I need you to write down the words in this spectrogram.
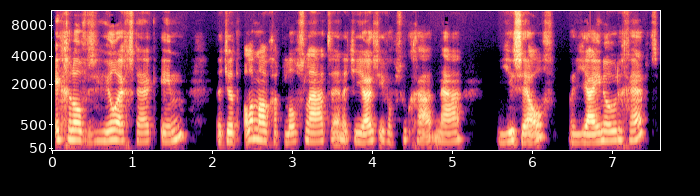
ik geloof dus heel erg sterk in dat je dat allemaal gaat loslaten en dat je juist even op zoek gaat naar jezelf, wat jij nodig hebt,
